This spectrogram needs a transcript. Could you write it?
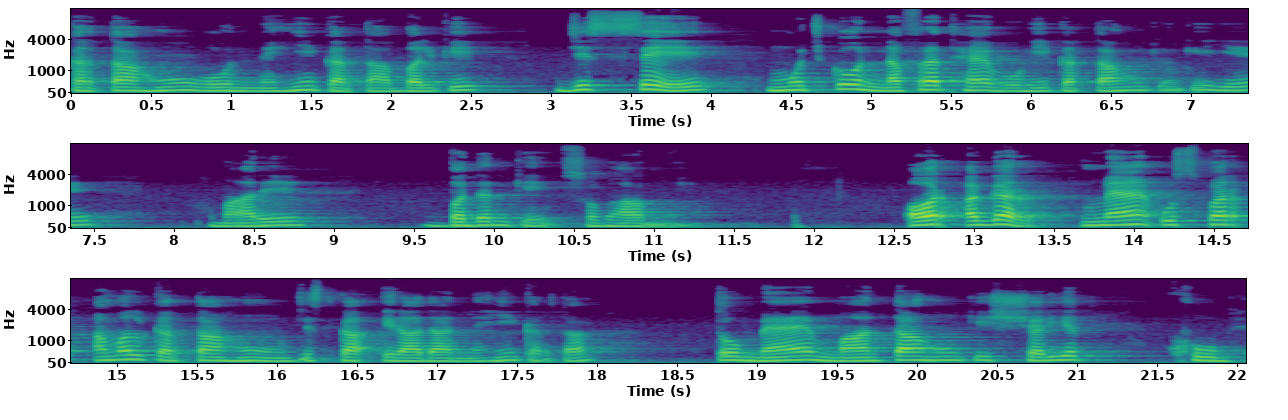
کرتا ہوں وہ نہیں کرتا، بلکہ جس سے مجھ کو نفرت ہے وہی کرتا ہوں، کیونکہ یہ ہمارے بدن کے سوبھاؤ میں اور اگر میں اس پر عمل کرتا ہوں جس کا ارادہ نہیں کرتا، تو میں مانتا ہوں کہ شریعت خوب ہے۔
